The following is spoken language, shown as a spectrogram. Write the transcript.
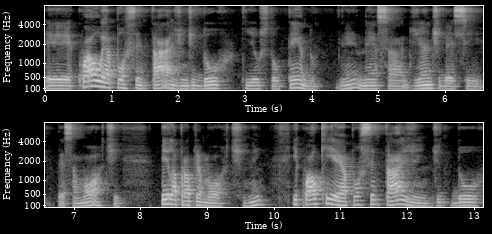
é, qual é a porcentagem de dor que eu estou tendo né, nessa diante desse, dessa morte pela própria morte, né? E qual que é a porcentagem de dor,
